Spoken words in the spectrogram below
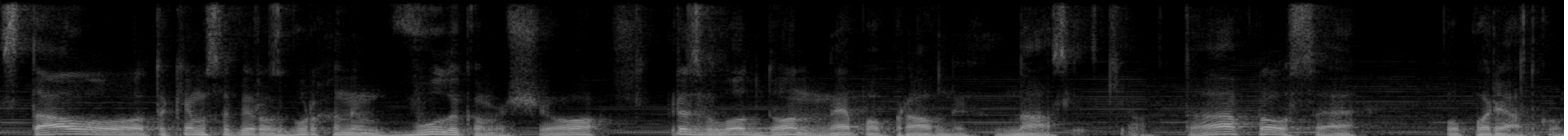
стало таким собі розбурханим вуликом, що призвело до непоправних наслідків. Та про все по порядку.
